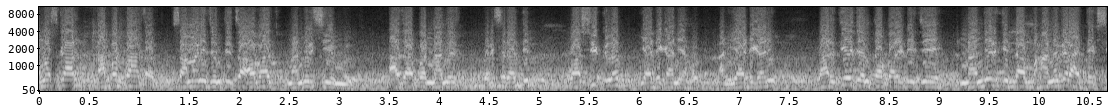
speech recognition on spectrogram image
नमस्कार आपण पाहतात सामान्य जनतेचा आवाज नांदेड सीएम न्यूज आज आपण नांदेड परिसरातील वाशी क्लब या ठिकाणी आहोत. आणि या ठिकाणी भारतीय जनता पार्टीचे नांदेड जिल्हा महानगर अध्यक्ष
